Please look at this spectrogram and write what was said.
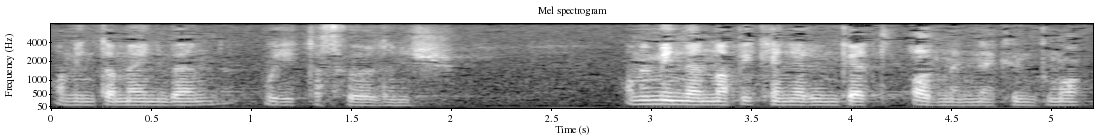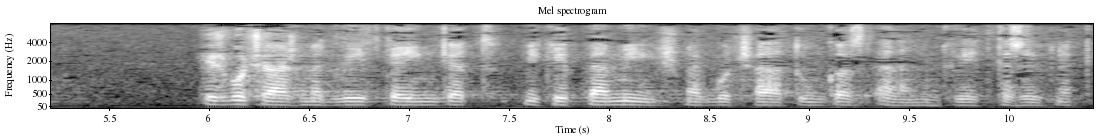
amint a mennyben, úgy itt a földön is. Ami mindennapi kenyerünket add meg nekünk ma, és bocsásd meg védkeinket, miképpen mi is megbocsátunk az ellenünk védkezőknek.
